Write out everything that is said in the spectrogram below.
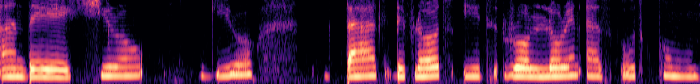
and the hero hero tag the floats its Lauren as would com,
